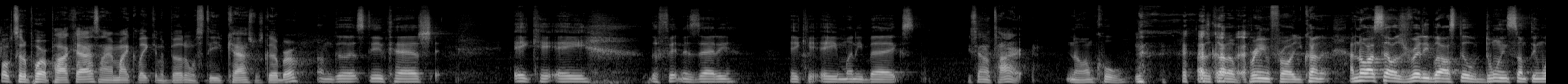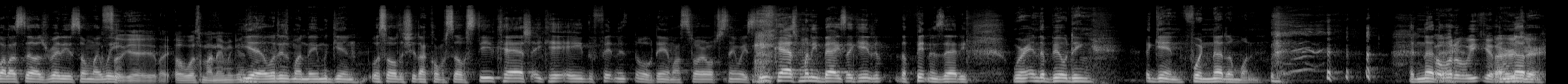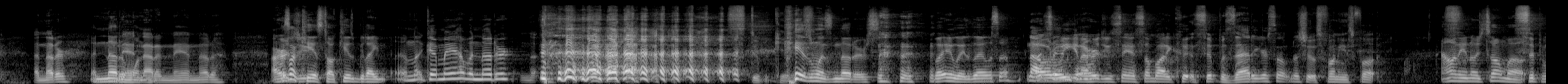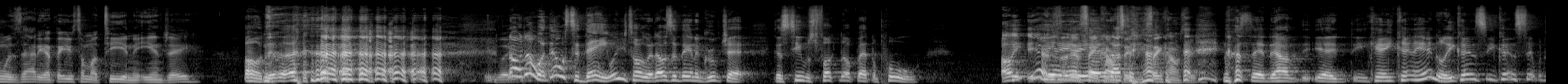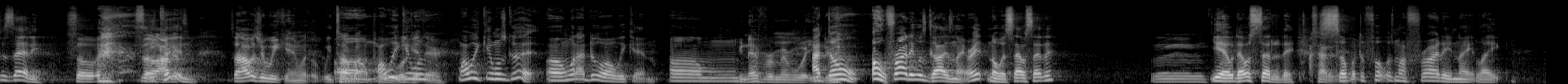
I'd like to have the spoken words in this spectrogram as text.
Welcome to the Port Podcast. I am Mike Lake in the building with Steve Cash. What's good, bro? I'm good. Steve Cash, aka the Fitness Daddy, aka Money Bags. You sound tired. No, I'm cool. I was kind of brain fraud. You kind of, I know I said I was ready, but I was still doing something while I said I was ready. So I'm like, wait, So yeah, you're like, oh, what's my name again? yeah, what is my name again? What's all the shit I call myself? Steve Cash, aka the Fitness. Oh damn, I started off the same way. Steve Cash, Money Bags, aka the Fitness Daddy. We're in the building again for another one. Another. Over the weekend, I heard Another. you. Another. Another Nan- one. Not a nan nutter. I That's heard how you. kids talk. Kids be like, "Uh, "Can may I have a nutter?" Stupid kid. Kids wants nutters. but anyways, go ahead. What's up? No, over the weekend I heard you saying somebody couldn't sip with Zaddy or something. That shit was funny as fuck. I don't even know what you're talking about. Sipping with Zaddy. I think you was talking about T and the E and J. Oh, did I? no, that was, that was today. What are you talking about? That was today in the group chat because T was fucked up at the pool. Oh yeah, yeah, yeah, yeah, same yeah, conversation. Same conversation. I said, yeah, he couldn't, he couldn't handle it. He couldn't, he couldn't sit with his daddy. So, so, I couldn't. so how was your weekend? We- We talk Um, about the my weekend We'll was get there. my weekend was good. Um, what I do all weekend? Um, You never remember what you I do. don't. Oh, Friday was guys' night, right? No, it's that was Saturday. Yeah, that was Saturday. Mm. Saturday. So what the fuck was my Friday night like?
